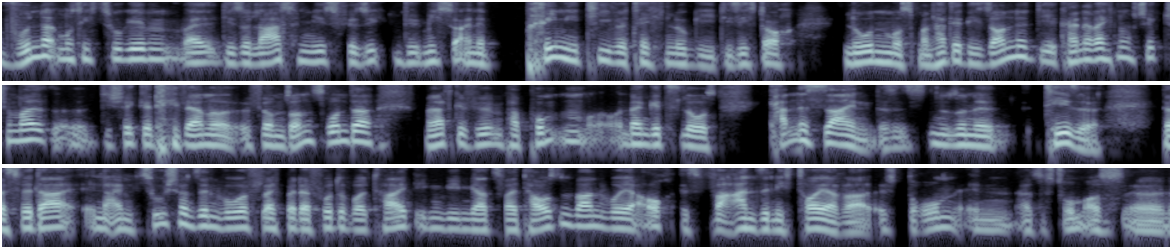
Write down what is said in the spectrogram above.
wundert, muss ich zugeben, weil die Solarthermie ist für, für, mich so eine primitive Technologie, die sich doch lohnen muss. Man hat ja die Sonne, die keine Rechnung schickt schon mal, die schickt ja die Wärme für umsonst runter. Man hat gefühlt ein paar Pumpen und dann geht's los. Kann es sein, das ist nur so eine These, dass wir da in einem Zustand sind, wo wir vielleicht bei der Photovoltaik irgendwie im Jahr 2000 waren, wo ja auch es wahnsinnig teuer war, Strom in, also Strom aus äh,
